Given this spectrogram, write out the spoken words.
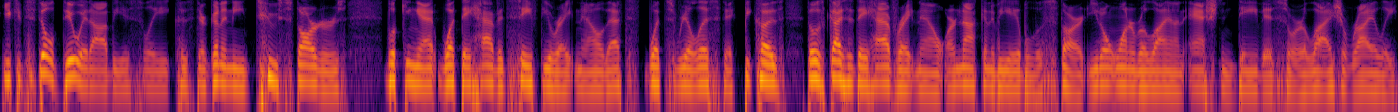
You could still do it, obviously, because they're going to need two starters. Looking at what they have at safety right now, that's what's realistic because those guys that they have right now are not going to be able to start. You don't want to rely on Ashtyn Davis or Elijah Riley.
